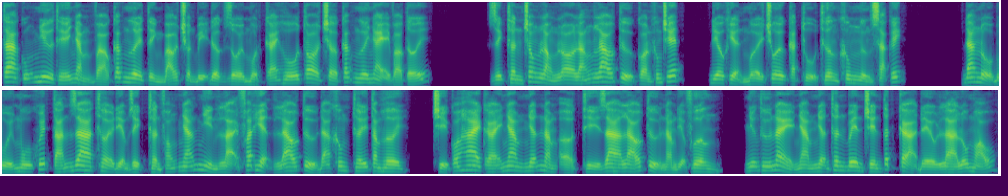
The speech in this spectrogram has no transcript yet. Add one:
ta cũng như thế nhằm vào các ngươi tình báo chuẩn bị được rồi một cái hố to chờ các ngươi nhảy vào tới. Dịch thần trong lòng lo lắng lao tử còn không chết, điều khiển mười trôi cặt thủ thương không ngừng xạ kích. Đang nổ bụi mù khuyết tán ra thời điểm dịch thần phóng nhãn nhìn lại phát hiện lao tử đã không thấy tăm hơi, chỉ có hai cái nham nhẫn nằm ở thì ra lão tử nằm địa phương. Những thứ này nham nhẫn thân bên trên tất cả đều là lỗ máu,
